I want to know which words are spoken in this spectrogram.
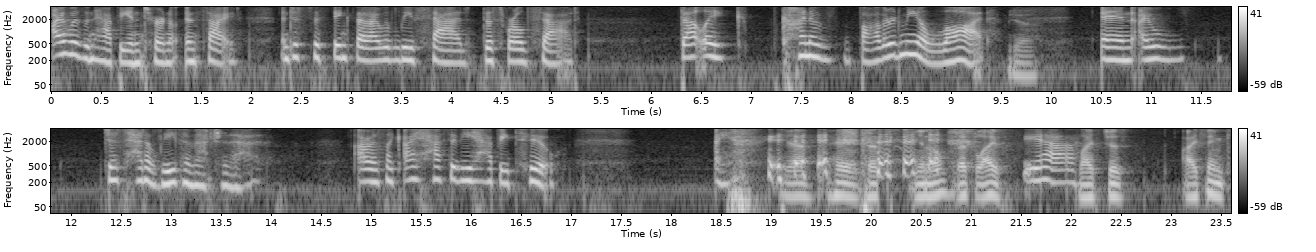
I wasn't happy internal inside, and just to think that I would leave sad, this world sad, that like kind of bothered me a lot Yeah. and I just had to leave him after that. I was like, I have to be happy too. I yeah. Hey, that's you know that's life. yeah. Life just. I think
